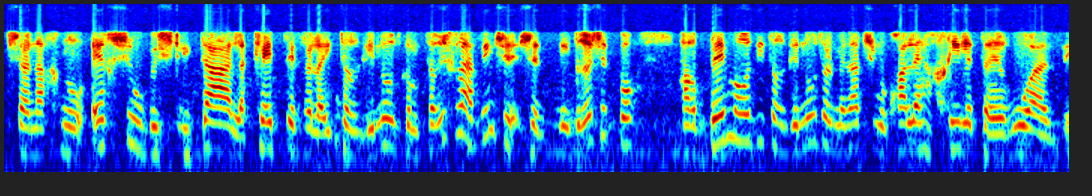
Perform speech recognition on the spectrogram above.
שאנחנו איכשהו בשליטה על הקצב ועל ההתארגנות. גם צריך להבין ש, שנדרשת פה הרבה מאוד התארגנות על מנת שנוכל להכיל את האירוע הזה.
